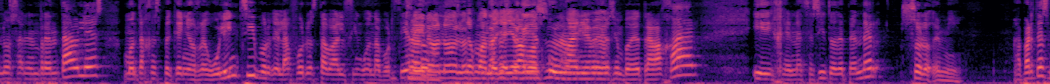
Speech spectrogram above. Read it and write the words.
no salen rentables, montajes pequeños regulinchi porque el aforo estaba al 50%, Sí, no, no, los cuando ya llevamos un año y medio sin poder trabajar y dije, necesito depender solo de mí. Aparte, es,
